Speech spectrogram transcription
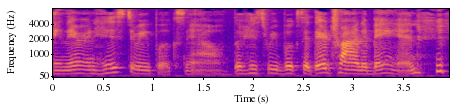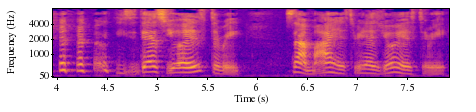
And they're in history books now. The history books that they're trying to ban. that's your history. It's not my history, that's your history.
